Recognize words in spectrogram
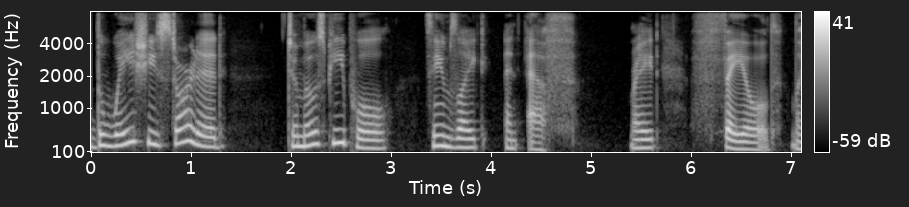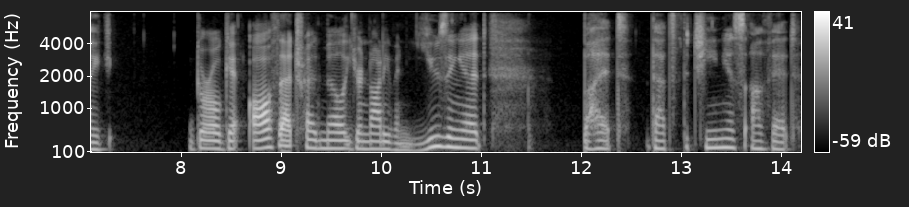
the way she started to most people seems like an F, right? Failed. Like, girl, get off that treadmill. You're not even using it. But that's the genius of it.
